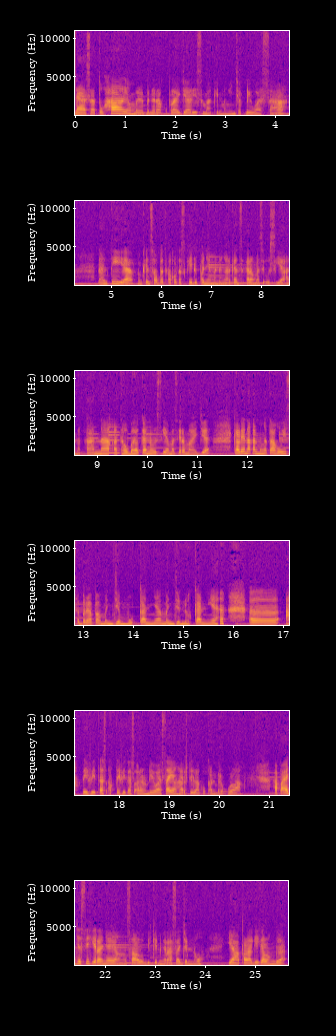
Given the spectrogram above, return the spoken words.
Nah, satu hal yang benar-benar aku pelajari semakin menginjak dewasa, Nanti ya, mungkin sobat fakultas kehidupan yang mendengarkan sekarang masih usia anak-anak atau bahkan usia masih remaja, kalian akan mengetahui seberapa menjemukannya, menjenuhkannya eh, aktivitas-aktivitas orang dewasa yang harus dilakukan berulang. Apa aja sih kiranya yang selalu bikin ngerasa jenuh? Ya apalagi kalau nggak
